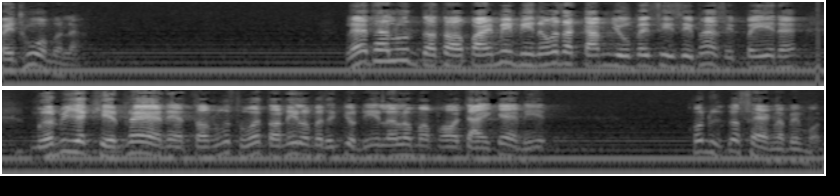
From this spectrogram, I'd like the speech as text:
ไปทั่วหมดแล้ว และถ้ารุ่นต่อๆไปไม่มีนวัตกรรมอยู่เป็นสี่สิบห้าสิบปีนะเหมือนวิทยาเขียนแพร่เนี่ยตอนรู้สึกว่าตอนนี้เรามาถึงจุดนี้แล้วเรามาพอใจแค่นี้ คนอื่นก็แซงเราไปหมด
